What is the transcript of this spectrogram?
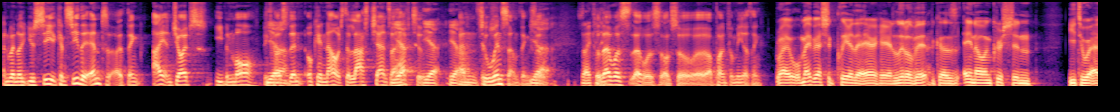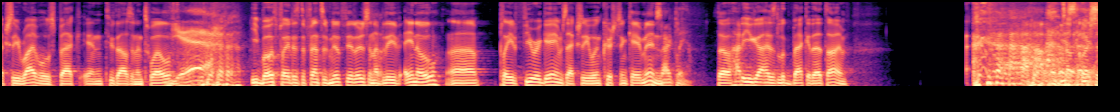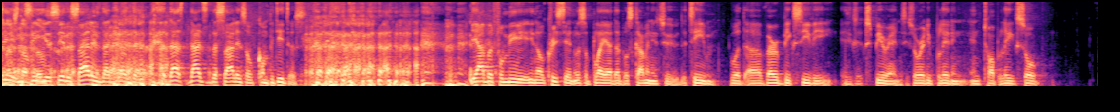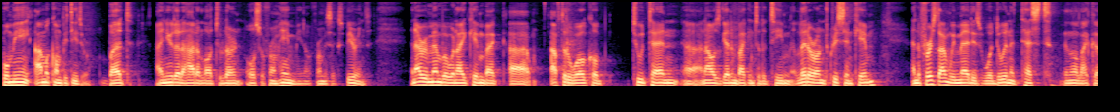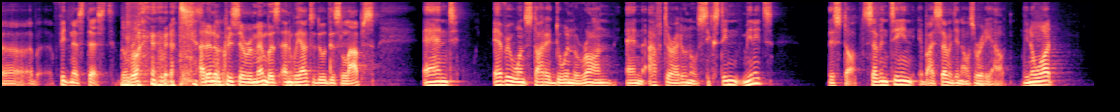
and when you see you can see the end, I think I enjoyed even more because Yeah. then okay now it's the last chance I have to yeah, yeah. and to win something. Yeah. So, Exactly. so that was that was also uh, a point for me. I think. Right. Well, maybe I should clear the air here a little bit because Enoh and Christian, you two were actually rivals back in 2012. yeah. You both played as defensive midfielders, and I believe Enoh uh, played fewer games actually when Christian came in. exactly. So, how do you guys look back at that time? Tough You question. See, you, see, them. you see the silence that got there. that's that's the silence of competitors. yeah, but for me, you know, Christian was a player that was coming into the team with a very big CV, experience. He's already played in, in top leagues. So for me, I'm a competitor, but I knew that I had a lot to learn also from him, you know, from his experience. And I remember when I came back uh, after the World Cup 210, uh, and I was getting back into the team. Later on, Christian came, and the first time we met is we're doing a test, you know, like a, a fitness test. I don't know if Christian remembers, and we had to do these laps, and everyone started doing the run, and after I don't know 16 minutes, they stopped. 17 by 17, I was already out. You know what?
